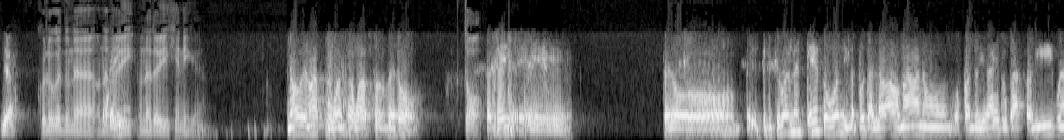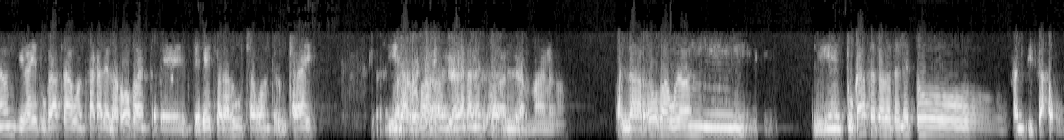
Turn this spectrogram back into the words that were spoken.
Ya. Colócate una, una, toalla, una toalla higiénica. No, además, pues, weón, esa weá absorbe todo. Todo. Eh, pero eh, principalmente eso, bueno, y la puta lavado mano, o cuando llegáis a tu casa, salís, bueno, llegáis a tu casa, bueno, sácate la ropa, entrate derecho a la ducha, bueno, te ducháis. Y la ropa inmediatamente al, las manos. A la ropa, weón, y, y, en tu casa trata de tener todo sanitizado.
